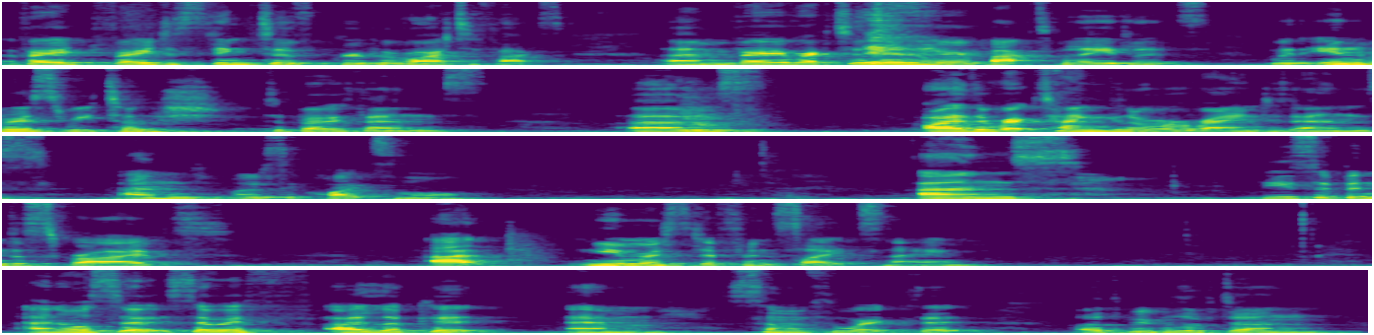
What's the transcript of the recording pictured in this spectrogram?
a very, very distinctive group of artifacts. Um, very rectilinear backed bladelets with inverse retouch to both ends, um, either rectangular or rounded ends, and mostly quite small. And these have been described at numerous different sites now. And also, so if I look at um, some of the work that other people have done,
